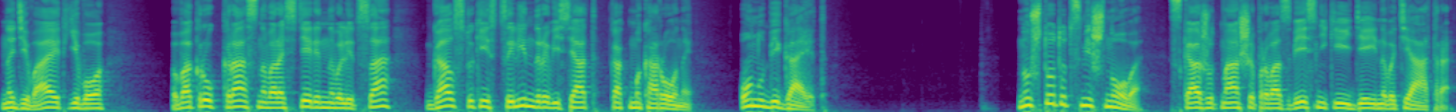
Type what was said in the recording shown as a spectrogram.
надевает его – Вокруг красного растерянного лица галстуки из цилиндра висят, как макароны. Он убегает. «Ну что тут смешного?» – скажут наши провозвестники идейного театра.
